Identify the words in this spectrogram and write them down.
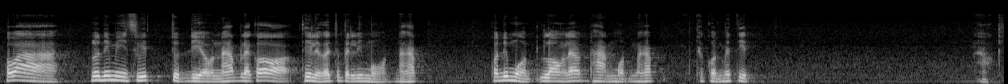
เพราะว่ารุ่นนี้มีสวิตช์จุดเดียวนะครับ แล้วก็ที่เหลือก็จะเป็นรีโมทนะครับ เพราะรีโมทลองแล้วทานหมดนะครับ จะกดไม่ติดโอเค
